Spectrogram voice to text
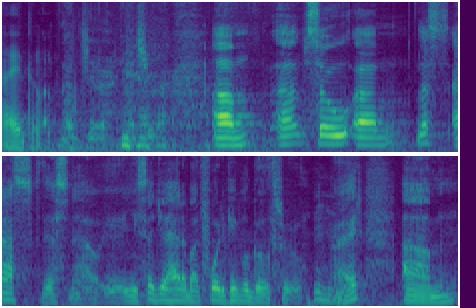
I do not know. Not sure. Not sure. Um, uh, so um, let's ask this now. You said you had about 40 people go through, mm -hmm. right? Um,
